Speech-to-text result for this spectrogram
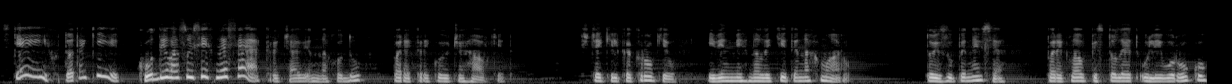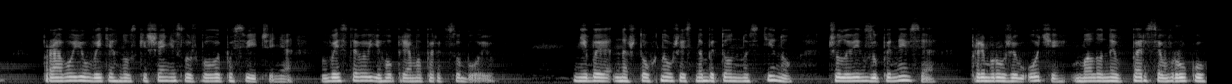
Стій, хто такі? Куди вас усіх несе? кричав він на ходу, перекрикуючи гавкіт. Ще кілька кроків, і він міг налетіти на хмару. Той зупинився, переклав пістолет у ліву руку, правою витягнув з кишені службове посвідчення, виставив його прямо перед собою. Ніби наштовхнувшись на бетонну стіну, чоловік зупинився, примружив очі, мало не вперся в руку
